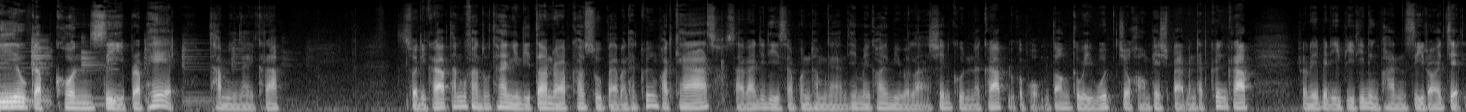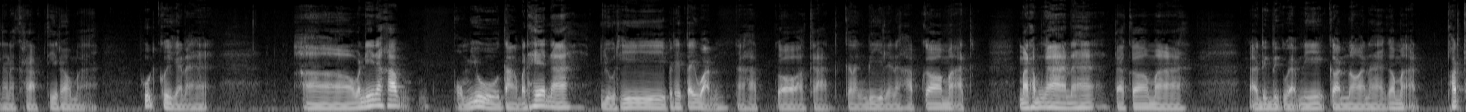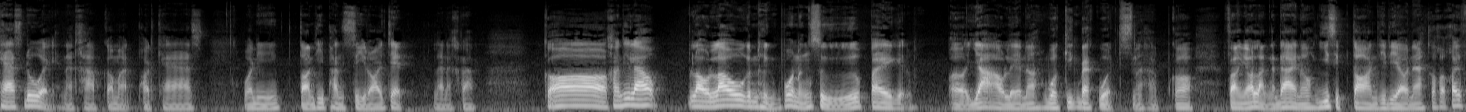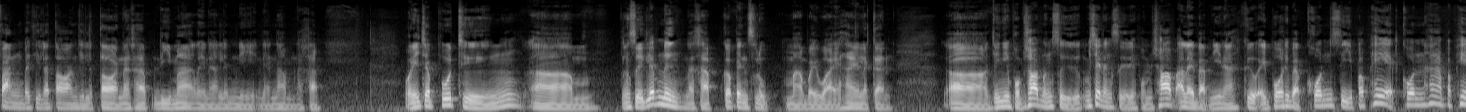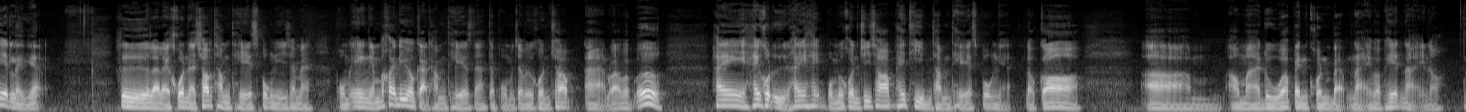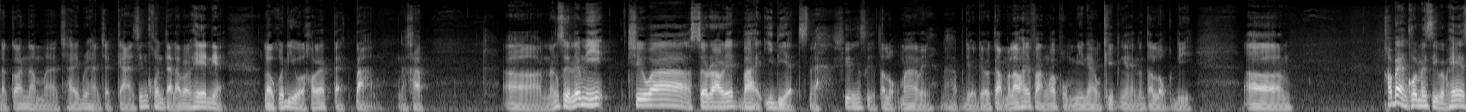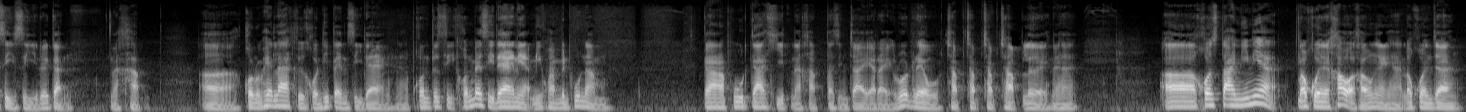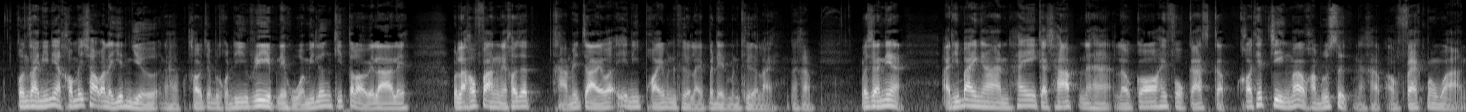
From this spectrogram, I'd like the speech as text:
ดีลกับคน 4 ประเภททำยังไงครับ สวัสดีครับ ท่านผู้ฟังทุกท่านยินดีต้อนรับเข้าสู่แปดบรรทัดครึ่งพอดแคสต์สาระดีๆสำหรับคนทำงานที่ไม่ค่อยมีเวลาเช่นคุณนะครับ อยู่กับผมต้องกวีวุฒิเจ้าของเพจแปดบรรทัดครึ่งครับตรงนี้เป็น EP ที่ 1407 แล้วนะครับ ที่เรามาพูดคุยกันนะฮะวันนี้นะครับผมอยู่ต่างประเทศนะ อยู่ที่ประเทศไต้หวันนะครับ ก็อากาศกำลังดีเลยนะครับ ก็มามาทำงานนะฮะแต่ก็มาดึกๆแบบนี้ก่อนนอนนะฮะก็มาอัด พอดแคสต์ด้วยนะครับก็มาพอดแคสต์วันนี้ตอนที่พันสี่ร้อยเจ็ดแล้วนะครับ ก็ครั้งที่แล้วเราเล่ากันถึงพวกหนังสือไปออยาวเลยนะ working backwards นะครับ ก็ฟังย้อนหลังกันได้เนาะ20 ตอนทีเดียวนะ ก็ค่อยๆ ฟังไปทีละตอนทีละตอนนะครับ ดีมากเลยนะเล่มนี้แนะนำนะครับ วันนี้จะพูดถึงหนังสือเล่มหนึ่งนะครับ ก็เป็นสรุปมาไวๆให้ละกัน จริงๆผมชอบหนังสือไม่ใช่หนังสือผมชอบอะไรแบบนี้นะคือไอ้พวกที่แบบคน4ประเภท คน 5 ประเภทอะไรเงี้ยคือหลายๆคนชอบทำเทสพวกนี้ใช่ไหมผมเองเนี่ยไม่ค่อยได้มีโอกาสทำเทสนะแต่ผมจะเป็นคนชอบอ่านว่าแบบเออให้ให้คนอื่นให้ให้ผมเป็นคนที่ชอบให้ทีมทำเทสพวกเนี้ยแล้วก็เอามาดูว่าเป็นคนแบบไหนประเภทไหนเนาะแล้วก็นำมาใช้บริหารจัดการ ซึ่งคนแต่ละประเภทเนี่ยเราก็ดีกว่าเขาแบบแตกต่างนะครับ หนังสือเล่มนี้ชื่อว่า surrounded by idiots นะชื่อหนังสือตลกมากเลยนะครับเดี๋ยวเดี๋ยวกลับมาเล่าให้ฟังว่าผมมีแนวคิดไงนั่นตลกดีเขาแบ่งคนเป็นสีประเภทสีสีด้วยกันนะครับคนประเภทแรกคือคนที่เป็นสีแดงนะครับคนเป็นสีคนเป็นสีแดงเนี่ยมีความเป็นผู้นำกล้าพูดกล้าคิดนะครับตัดสินใจอะไรรวดเร็วฉับฉับฉับฉับเลยนะฮะคนสไตล์นี้เนี่ยเราควรจะเข้ากับเขาไงฮะเราควรจะคนสไตล์นี้เนี่ยเขาไม่ชอบอะไรเยอะเยอะนะครับเขาจะเป็นคนที่รีบในหัวมีเรื่องคิดตลอดเวลาเลย เวลาเขาฟังเนี่ยเขาจะถามในใจว่าเอ้นี่ point มันคืออะไรประเด็นมันคืออะไรนะครับ เพราะฉะนั้นเนี่ยอธิบายงานให้กระชับนะฮะแล้วก็ให้โฟกัสกับข้อเท็จจริงมากกว่าความรู้สึกนะครับเอา fact มาวาง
